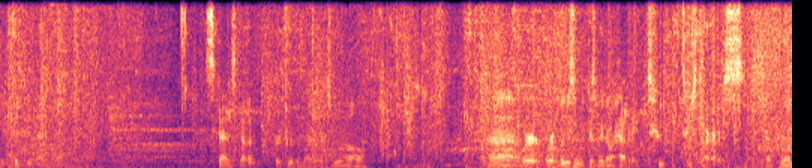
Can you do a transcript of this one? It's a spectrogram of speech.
We could do that. This guy's got a Virtue of the Martyr as well. Uh, we're we're losing because we don't have any two two stars. We have one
